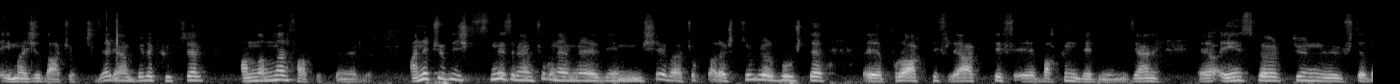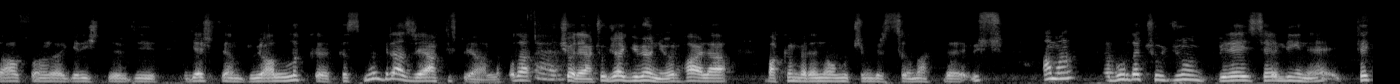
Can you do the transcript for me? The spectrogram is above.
imajı daha çok çizer. Yani böyle kültürel anlamlar farklı denebilir. Anne çocuk ilişkisinde ise benim çok önem verdiğim bir şey var. Çok da araştırılıyor. Bu işte e, proaktif, reaktif e, bakım dediğimiz. Yani e, Ainsworth'ün işte daha sonra geliştirdiği gerçekten duyarlılık e, kısmı biraz reaktif duyarlılık. O da evet. şöyle yani çocuğa güveniyor. Hala bakım veren onun için bir sığınak ve üs. Ama burada çocuğun bireyselliğine, tek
